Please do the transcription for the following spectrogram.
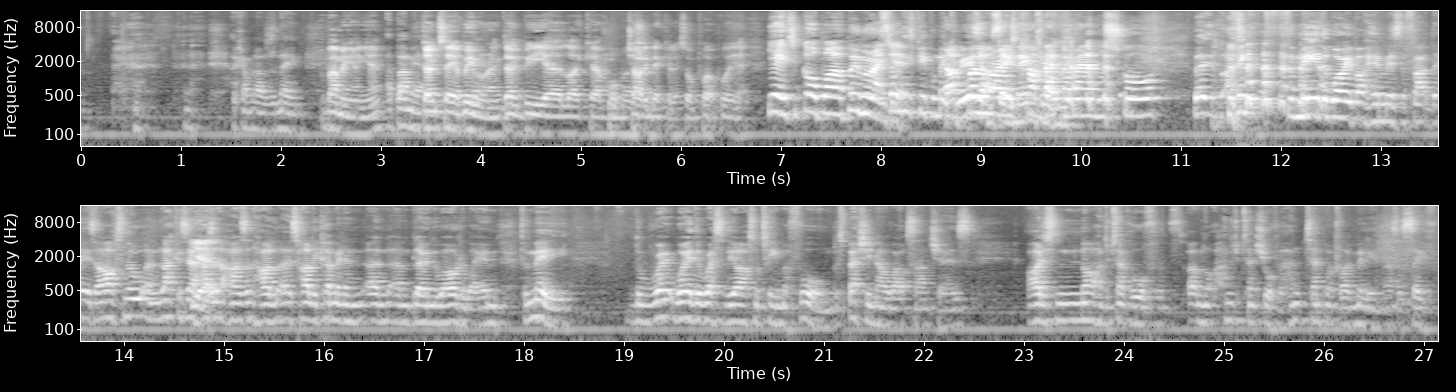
I can't remember his name. Aubameyang, yeah. Aubameyang. Don't say a boomerang. Don't be uh, like um, Paul Charlie Nicholas or Paul. Paul yeah. yeah, it's a goal by a boomerang. Some of these people make careers out of saying names wrong. and scored. But I think for me, the worry about him is the fact that it's Arsenal and Lacazette Yeah. hasn't, hasn't hardly, has hardly come in and, and, and blown the world away. And for me, the way, way the rest of the Arsenal team are formed, especially now without Sanchez, I just not 100% for. for I'm not 100% sure for 10.5 million. That's a safe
